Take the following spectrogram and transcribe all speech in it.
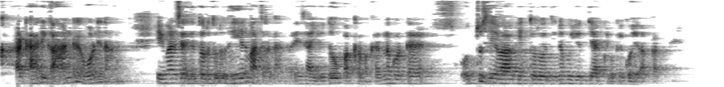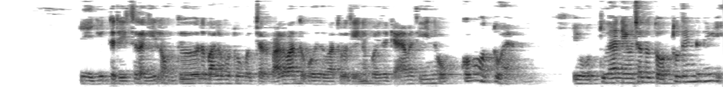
කාට හරි ගහන්න ඕනේ නම් ඒ මනුස්සයාගේ තොරතුරු සියරම අතර ගන්නවා. ඒ නිසා යුද උපක්‍රම කරනකොට ඔත්තු සේවාවකින් තොරව දිනපු යුද්ධයක් ලෝකේ කොහෙවත් නැහැ. ඒ යුද්ධෙට ඉස්සලා ගිහලා හොඳට බලකොට කොච්චර බලවත්ද කොහෙද වතුර තියෙන කොහෙද කැම තියෙන ඔක්කොම ඔත්තු හැන්නේ. ඒ ඔත්තු හැන්නේ එවසට ඔත්තු දෙන්න නෙවෙයි.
